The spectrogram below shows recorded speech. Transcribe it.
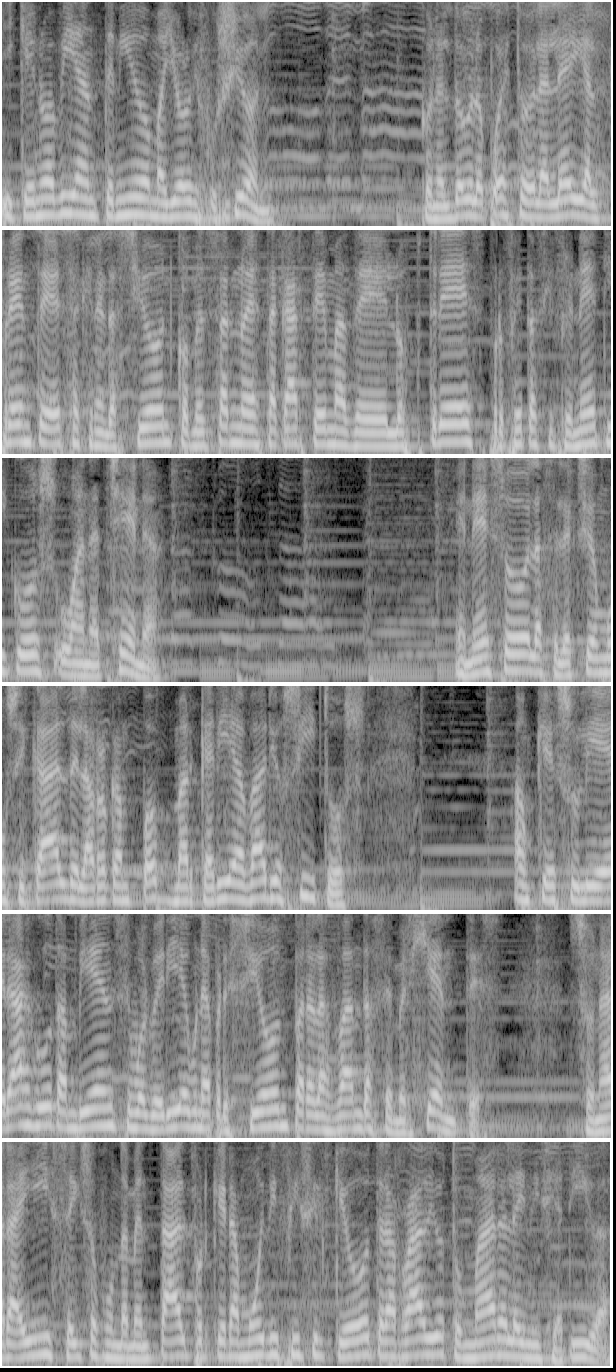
y que no habían tenido mayor difusión. Con el doble opuesto de la ley al frente de esa generación comenzaron a destacar temas de Los Tres, Profetas y Frenéticos o Anachena. En eso, la selección musical de la rock and pop marcaría varios hitos, aunque su liderazgo también se volvería una presión para las bandas emergentes. Sonar ahí se hizo fundamental porque era muy difícil que otra radio tomara la iniciativa.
